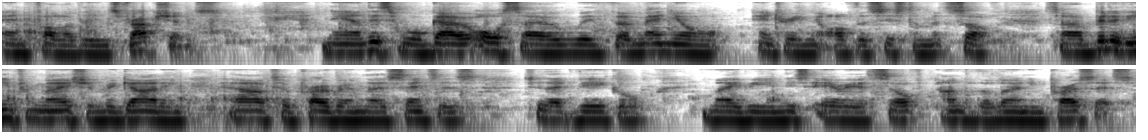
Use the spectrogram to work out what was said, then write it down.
and follow the instructions. Now this will go also with the manual entering of the system itself. So a bit of information regarding how to program those sensors to that vehicle maybe in this area itself under the learning process.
